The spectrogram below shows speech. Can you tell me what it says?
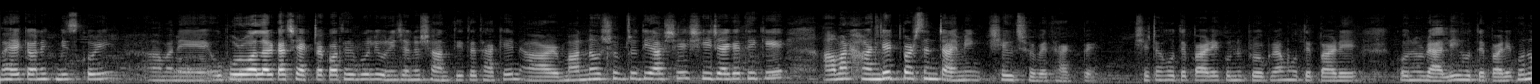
ভাইয়াকে অনেক মিস করি। মানে উপরওয়ালার কাছে একটা কথাই বলি, উনি যেন শান্তিতে থাকেন। আর মান্না উৎসব যদি আসে, সেই জায়গা থেকে আমার হান্ড্রেড পার্সেন্ট টাইমিং সেই উৎসবে থাকবে। সেটা হতে পারে, কোনো প্রোগ্রাম হতে পারে, কোনো র্যালি হতে পারে, কোনো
